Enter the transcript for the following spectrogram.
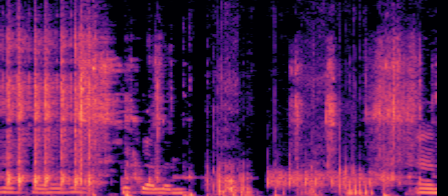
Bir çekelim. Em,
